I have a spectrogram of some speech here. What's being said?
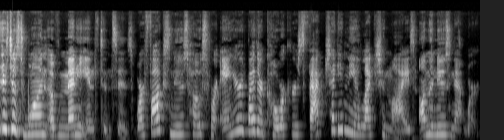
is just one of many instances where Fox News hosts were angered by their coworkers fact checking the election lies on the news network.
